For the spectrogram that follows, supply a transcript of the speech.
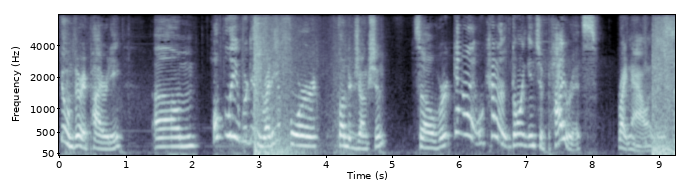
Feeling very piratey. Um, hopefully we're getting ready for Thunder Junction. So we're kind of we're kind of going into pirates right now at least.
